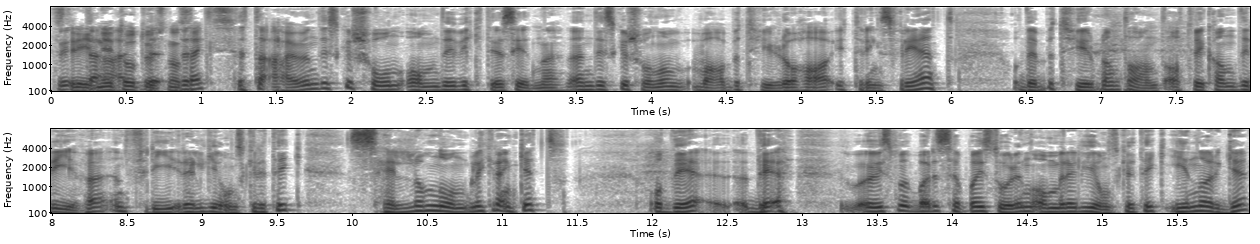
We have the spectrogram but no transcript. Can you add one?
Striden i 2006? Dette, er jo en diskusjon om de viktige sidene. Det er en diskusjon om hva betyr det å ha ytringsfrihet. Og Det betyr bl.a. at vi kan drive en fri religionskritikk selv om noen blir krenket. Og det, det, Hvis man bare ser på historien om religionskritikk i Norge,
